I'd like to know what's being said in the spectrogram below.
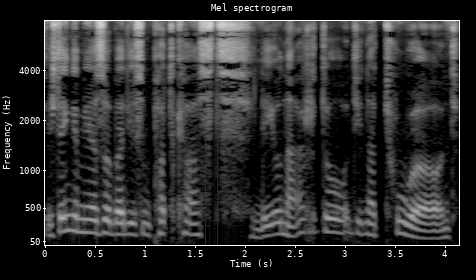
Ich denke mir so bei diesem Podcast Leonardo und die Natur. Und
